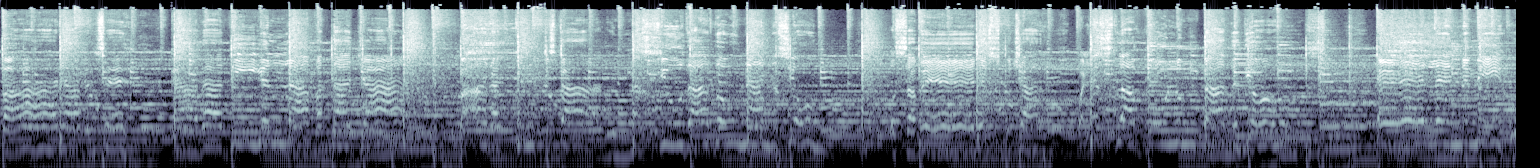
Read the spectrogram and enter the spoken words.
para vencer cada día en la batalla, para conquistar una ciudad o una nación, o saber escuchar cuál es la voluntad de Dios. El enemigo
